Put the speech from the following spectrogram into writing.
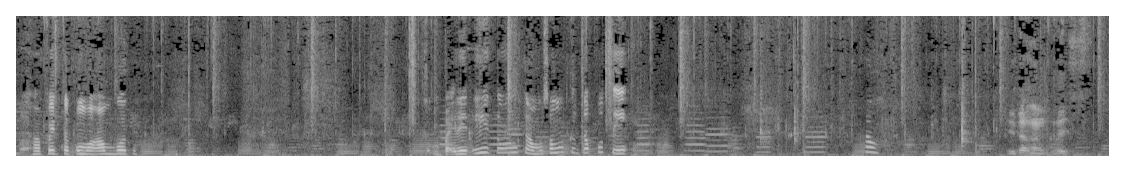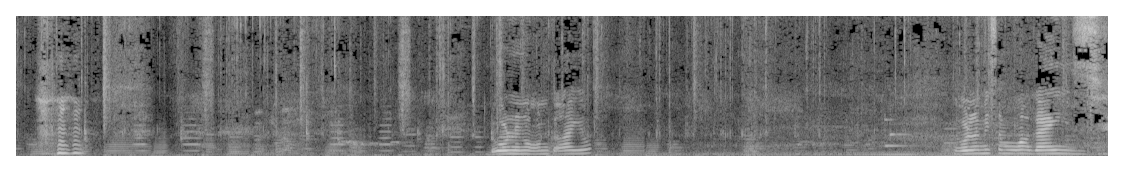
Ba? Kapit na ko maabot. Painit-init naman ka. Musa mo kagaputi. Oh. Ito ng Chris. Doon na noon kaayo. Doon lang sa mga guys.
